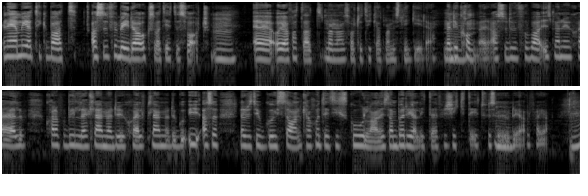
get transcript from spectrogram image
nej men jag tycker bara att, alltså för mig det har också varit jättesvårt. Mm. Eh, och jag fattar att man har svårt att tycka att man är snygg i det. Men Mm. det kommer, alltså du får bara utmana dig själv, kolla på bilder, klä är själv, klä när du går ut, alltså när du typ går i stan, kanske inte till skolan utan börja lite försiktigt för så Mm. gjorde jag i alla fall jag.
